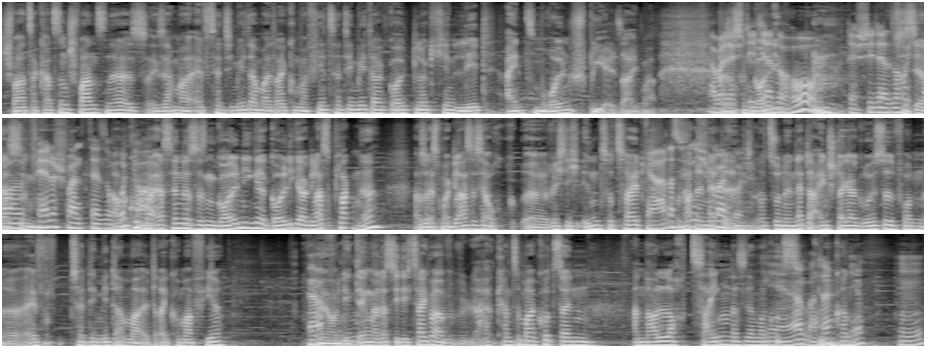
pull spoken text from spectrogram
Schwarzer Katzenschwanz, ne, ist, ich sag mal, 11 cm mal 3,4 cm. Goldlöckchen lädt ein zum Rollenspiel, sag ich mal. Aber Das der steht ja so hoch. Der steht ja so Das hoch. ist Ich ja so ein- Pferdeschwanz, der so Aber guck mal erst hin, das ist ein goldiger, goldiger Glasplack, ne? Also erstmal Glas ist ja auch äh, richtig in zurzeit. Ja, das und hat, find ich schon mal nette, gut. hat so eine nette Einsteigergröße von äh, 11 cm mal 3,4. Ja, und ich denke mal, dass die dich, zeig mal, kannst du mal kurz dein Analloch zeigen, dass ich da mal kurz Ja, warte. gucken kann? Hier. Hm.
